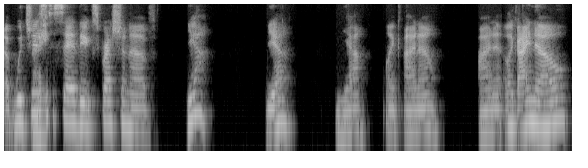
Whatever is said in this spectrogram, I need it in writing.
uh, which is right. to say the expression of, yeah, yeah, yeah. Like I know, I know, like I know.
